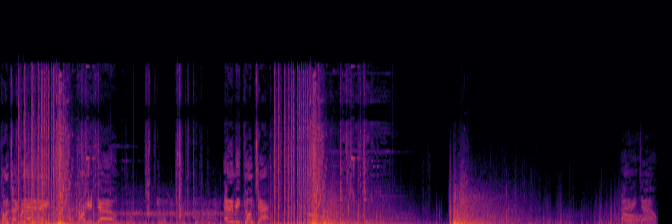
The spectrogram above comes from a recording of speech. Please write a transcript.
Contact with enemy! Target down! Enemy contact! Enemy down!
